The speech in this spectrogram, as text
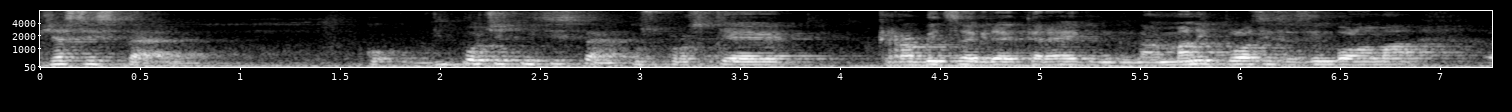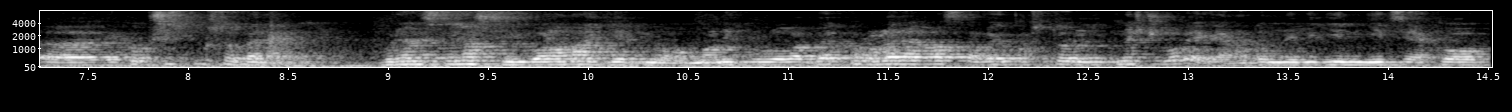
že systém, jako výpočetní systém, kus prostě krabice, kde, které na manipulaci se symbolama e, jako přizpůsobené. Budeme s těma symbolama jedno manipulovat, bude prohledávat stavový prostor líp než člověk. Já na tom nevidím nic jako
